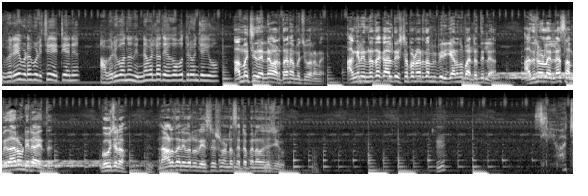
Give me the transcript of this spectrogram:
ഇവരെ ഇവിടെ വിളിച്ചു കയറ്റിയാന് അവർ വന്ന് നിന്നെ വല്ല ദേഹോപദ്രവം ചെയ്യുവോ? അമ്മച്ചി തന്നെ വർത്താനം അമ്മച്ചി പറയണേ. അങ്ങനെ ഇന്നത്തെ കാലത്ത് ഇഷ്ടപ്പെടുന്നവർ തമ്മിൽ പിരിക്കാനൊന്നും പറ്റത്തില്ല. അതിനുള്ള എല്ലാ സംവിധാനവും ഉണ്ട് ഈ രാജ്യത്ത് ഗോവിച്ചടോ നാളെ തന്നെ ഇവരുടെ രജിസ്ട്രേഷൻ വേണ്ട സെറ്റപ്പ് എന്നാന്ന് വെച്ചാൽ ചെയ്യൂ. സ്ലീവാച്ച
